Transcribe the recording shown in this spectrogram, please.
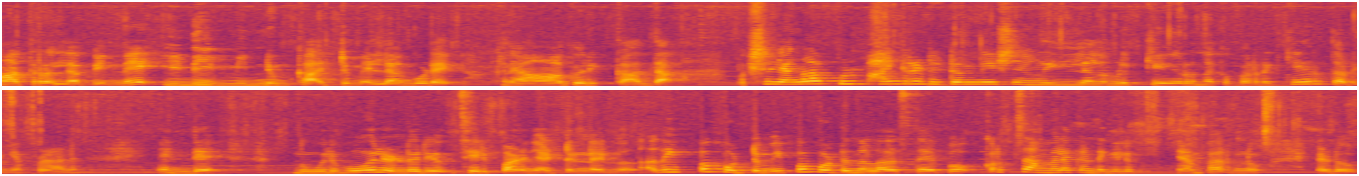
മാത്രമല്ല പിന്നെ ഇടി മിന്നും കാറ്റും എല്ലാം കൂടെ. അങ്ങനെ ആകെ ഒരു കഥ. പക്ഷെ ഞങ്ങൾ അപ്പോഴും ഭയങ്കര ഡിറ്റർമിനേഷൻ ഞങ്ങൾ ഇല്ല നമ്മൾ കയറുന്നൊക്കെ പറഞ്ഞ് കയറി തുടങ്ങിയപ്പോഴാണ് എന്റെ നൂൽ പോലുള്ളൊരു ചെരുപ്പാണ് ഞാൻ ഇട്ടിട്ടുണ്ടായിരുന്നത്. അത് ഇപ്പം പൊട്ടും ഇപ്പം പൊട്ടുന്നുള്ള അവസ്ഥയായപ്പോൾ കുറച്ച് അമ്മലൊക്കെ ഉണ്ടെങ്കിലും ഞാൻ പറഞ്ഞു എടോ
